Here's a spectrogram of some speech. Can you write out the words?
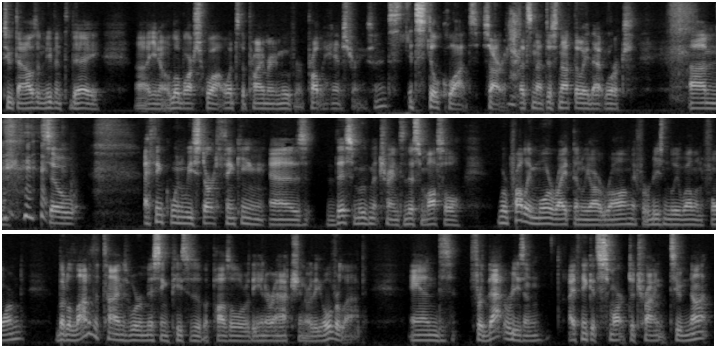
2000, even today, uh, you know, a low bar squat, what's the primary mover? Probably hamstrings. It's, it's still quads. Sorry. That's not just not the way that works. Um, so I think when we start thinking as this movement trains this muscle, we're probably more right than we are wrong if we're reasonably well informed. But a lot of the times we're missing pieces of the puzzle or the interaction or the overlap. And for that reason, I think it's smart to try to not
